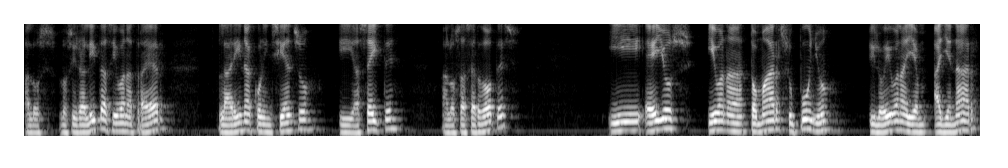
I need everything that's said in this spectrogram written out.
a los, los israelitas iban a traer la harina con incienso y aceite a los sacerdotes y ellos iban a tomar su puño y lo iban a llenar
